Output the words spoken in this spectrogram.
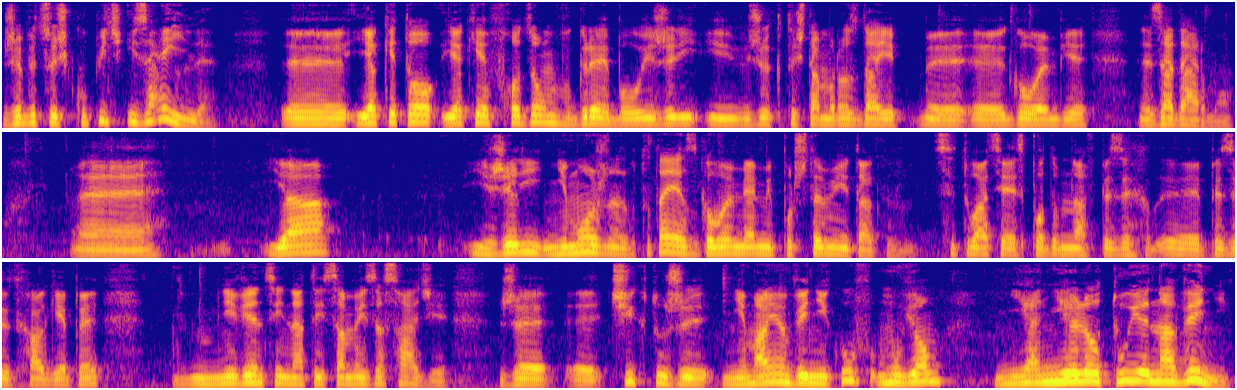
żeby coś kupić i za ile? Y, jakie to, jakie wchodzą w grę, bo jeżeli, że ktoś tam rozdaje y, y, gołębie za darmo. E, ja, jeżeli nie można, tutaj jest z gołębiami pocztowymi, tak, sytuacja jest podobna w PZ, y, PZHGP, mniej więcej na tej samej zasadzie, że e, ci, którzy nie mają wyników, mówią: Ja nie lotuję na wynik.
